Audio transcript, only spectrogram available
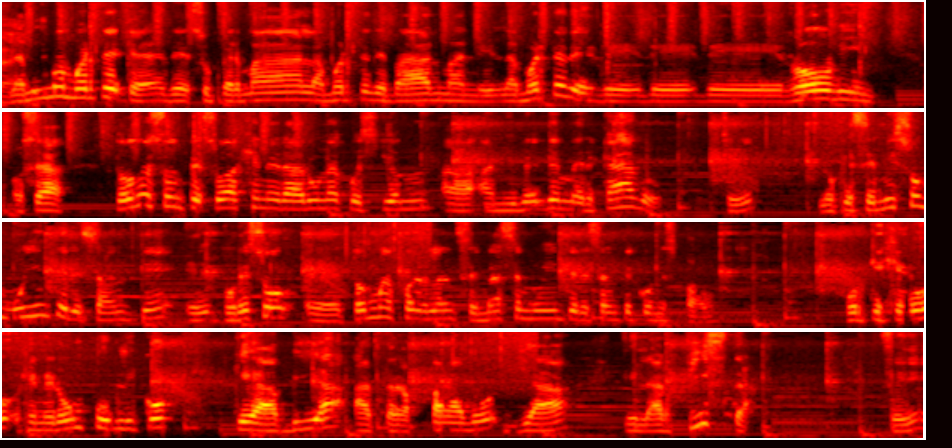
La misma muerte de Superman, la muerte de Batman, la muerte de, de, Robin, o sea, todo eso empezó a generar una cuestión a, nivel de mercado. ¿sí? Lo que se me hizo muy interesante, por eso Tom McFarland se me hace muy interesante con Spawn, porque generó, un público que había atrapado ya el artista. ¿Sí?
